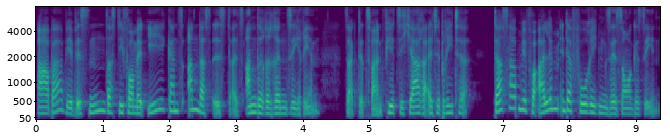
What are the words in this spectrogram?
Aber wir wissen, dass die Formel E ganz anders ist als andere Rennserien, sagt der 42 Jahre alte Brite. Das haben wir vor allem in der vorigen Saison gesehen.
